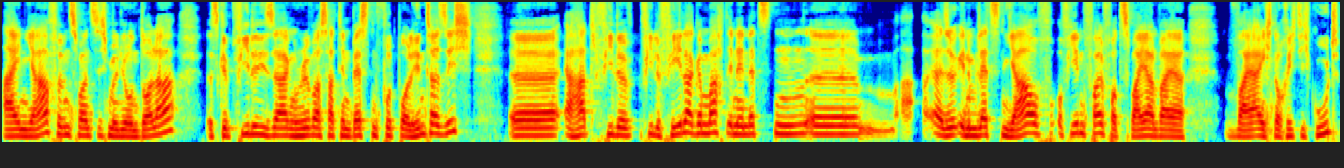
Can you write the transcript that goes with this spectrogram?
Ein Jahr, 25 Millionen Dollar. Es gibt viele, die sagen, Rivers hat den besten Football hinter sich. Äh, er hat viele, viele Fehler gemacht in den letzten, äh, also in dem letzten Jahr auf, auf jeden Fall. Vor zwei Jahren war er, war er eigentlich noch richtig gut.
